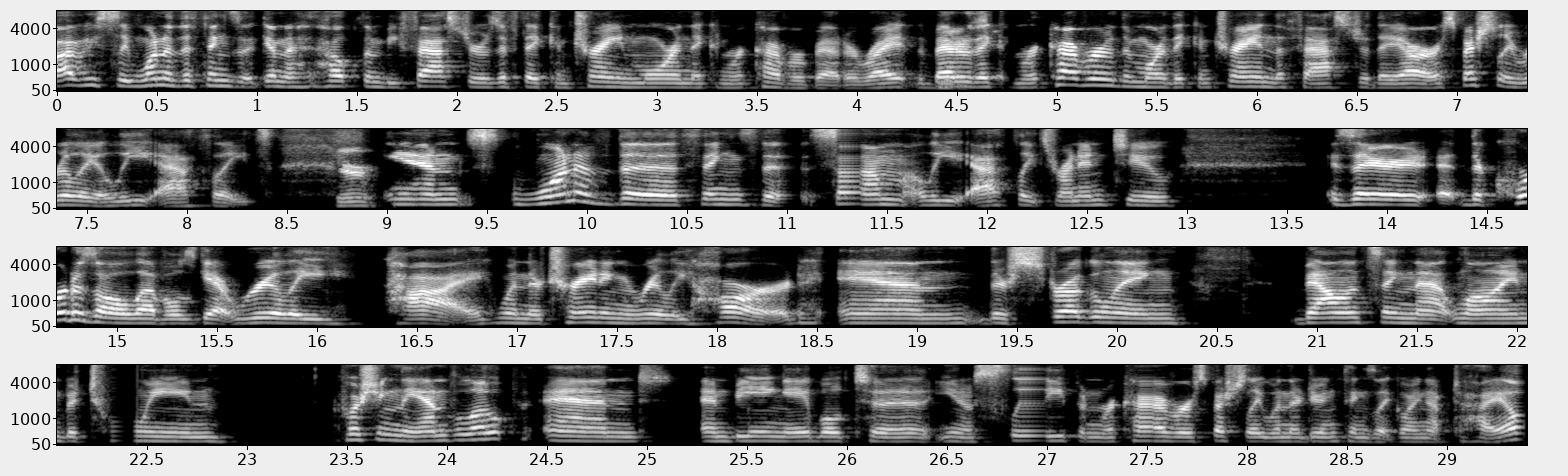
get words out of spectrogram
obviously one of the things that's going to help them be faster is if they can train more and they can recover better right the better yes. they can recover the more they can train the faster they are especially really elite athletes sure. and one of the things that some elite athletes run into is their their cortisol levels get really high when they're training really hard and they're struggling balancing that line between pushing the envelope and and being able to you know sleep and recover especially when they're doing things like going up to high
